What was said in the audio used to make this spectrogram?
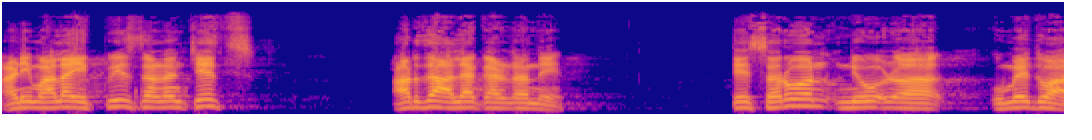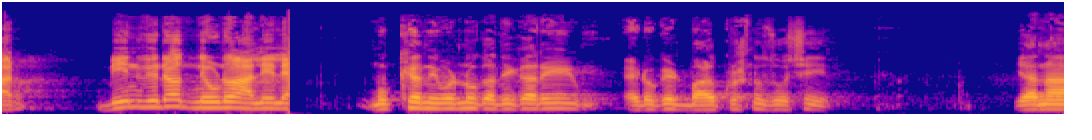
आणि मला एकवीस जणांचेच अर्ज आल्या कारणाने ते सर्व निव उमेदवार बिनविरोध निवडून आलेले मुख्य निवडणूक अधिकारी ॲडव्होकेट बाळकृष्ण जोशी यांना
